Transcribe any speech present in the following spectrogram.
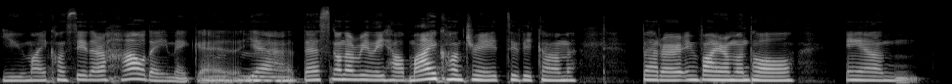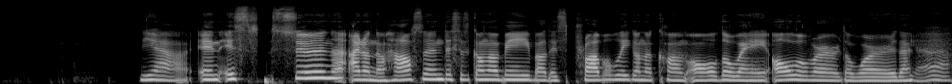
You might consider how they make it. Mm-hmm. Yeah, that's gonna really help my country to become better environmental and yeah, and it's soon. I don't know how soon this is gonna be, but it's probably gonna come all the way all over the world. yeah.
